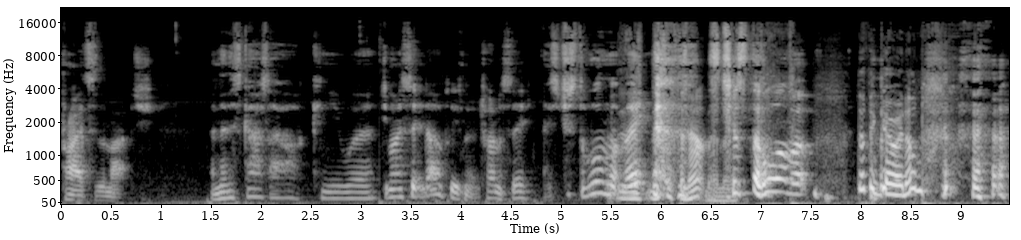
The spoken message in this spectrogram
prior to the match, and then this guy's like, "Oh, can you? Uh, do you mind sitting down, please, mate? I'm trying to see. It's just the warm up, mate. There, it's mate. just the warm up. Nothing going on."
